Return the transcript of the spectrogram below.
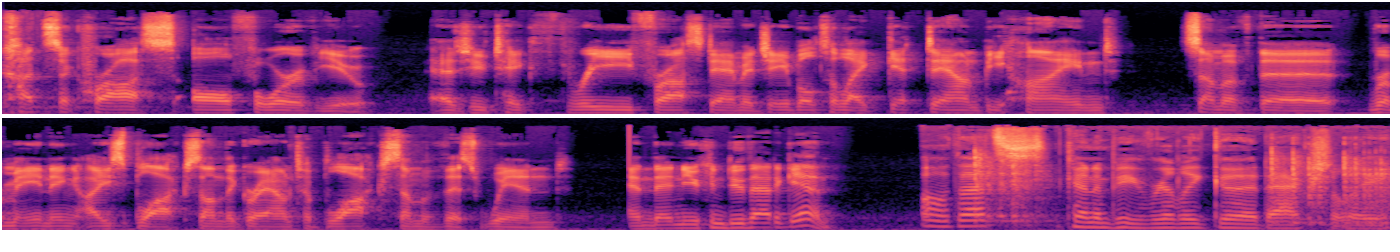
cuts across all four of you as you take three frost damage able to like get down behind some of the remaining ice blocks on the ground to block some of this wind and then you can do that again Oh, that's gonna be really good, actually.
